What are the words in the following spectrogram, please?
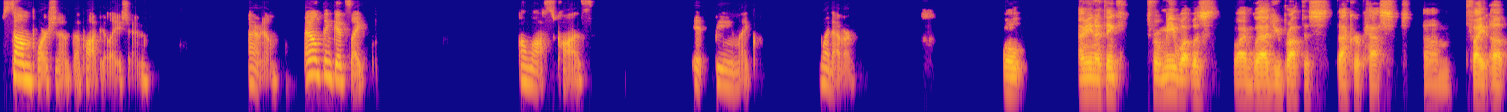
some portion of the population. I don't know. I don't think it's like a lost cause. It being like whatever. Well, I mean, I think for me, what was why I'm glad you brought this Thacker Pass um, fight up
